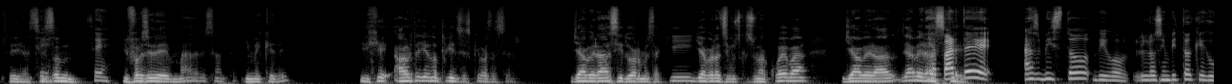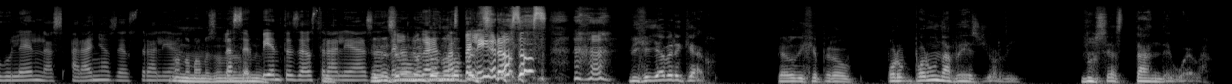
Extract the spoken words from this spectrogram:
Sí, así Sí, son. sí. Y fue así de, madre santa. Y me quedé. Y dije, ahorita ya no pienses qué vas a hacer. Ya verás si duermes aquí, ya verás si buscas una cueva, ya verás, ya Y verás. que- aparte, ¿has visto? Digo, los invito a que googleen las arañas de Australia. No, no mames. no, las no, no, no. serpientes de Australia, son de los lugares no más lo peligrosos. Dije, ya veré qué hago. Pero dije, pero por, por una vez, Jordi, no seas tan de hueva.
